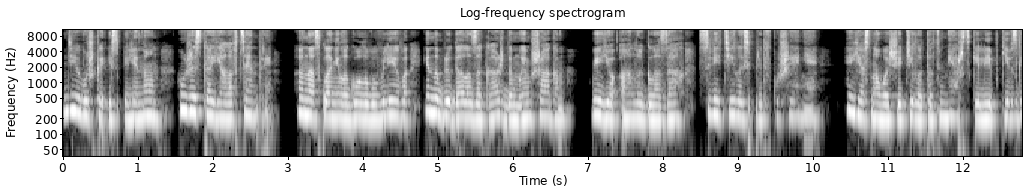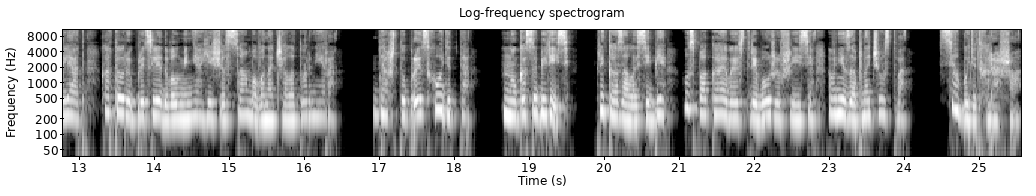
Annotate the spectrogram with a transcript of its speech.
Девушка из пеленон уже стояла в центре. Она склонила голову влево и наблюдала за каждым моим шагом. В ее алых глазах светилось предвкушение – и я снова ощутила тот мерзкий липкий взгляд, который преследовал меня еще с самого начала турнира. «Да что происходит-то? Ну-ка соберись!» – приказала себе, успокаивая встревожившиеся внезапно чувства. «Все будет хорошо».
